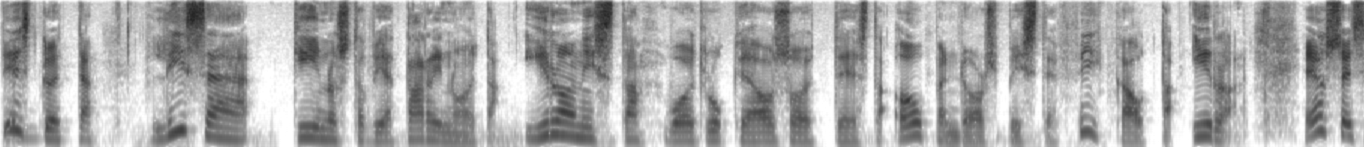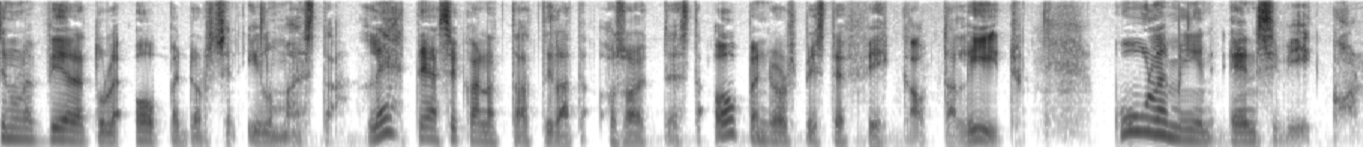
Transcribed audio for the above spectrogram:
Tiesitkö, että lisää kiinnostavia tarinoita Iranista voit lukea osoitteesta opendoors.fi kautta Iran. Ja jos ei sinulle vielä tule Open Doorsin ilmaista lehteä, se kannattaa tilata osoitteesta opendoors.fi kautta liity. Kuulemiin ensi viikkoon.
